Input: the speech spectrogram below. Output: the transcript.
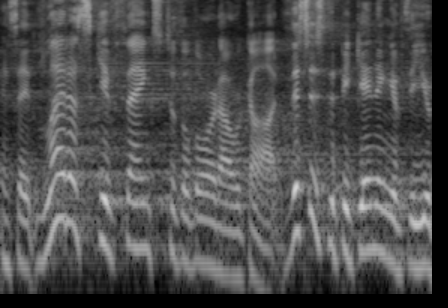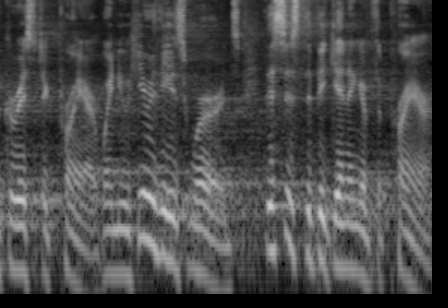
And say, Let us give thanks to the Lord our God. This is the beginning of the Eucharistic prayer. When you hear these words, this is the beginning of the prayer.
